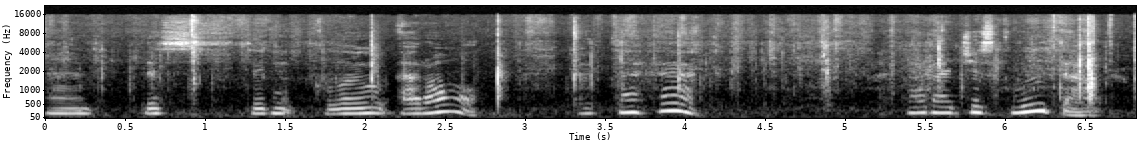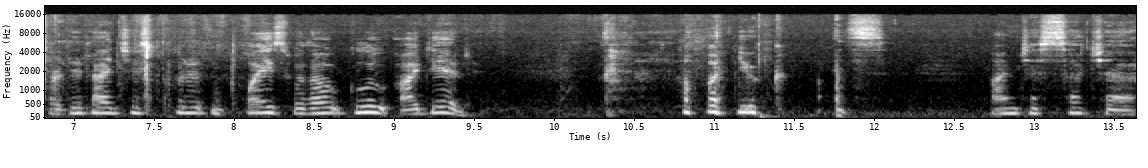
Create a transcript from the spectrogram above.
And this didn't glue at all. What the heck? Thought I just glued that. Or did I just put it in place without glue? I did. you guys. I'm just such a...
